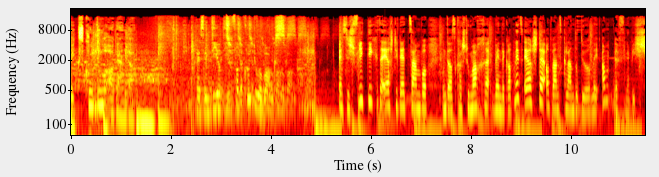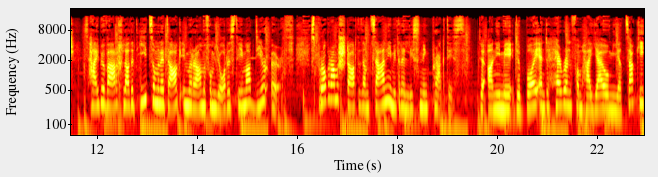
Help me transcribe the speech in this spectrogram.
X Kulturagenda. Präsentiert von der Kulturbox. Es ist Freitag, der 1. Dezember und das kannst du machen, wenn du gerade nicht das erste Adventskalender-Türchen am Öffnen bist. Das Heibewerk ladet ein zu einem Tag im Rahmen vom Jahresthema Dear Earth. Das Programm startet am 10 Uhr mit einer Listening Practice. Der Anime The Boy and the Heron vom Hayao Miyazaki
